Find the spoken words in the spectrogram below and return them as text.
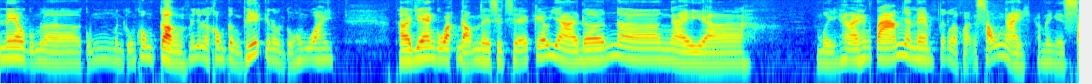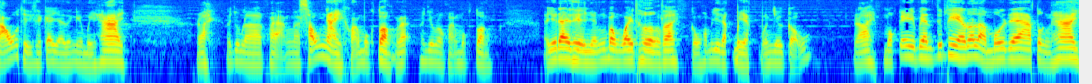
NL cũng là cũng mình cũng không cần. Nói chung là không cần thiết cho nên mình cũng không quay. Thời gian của hoạt động này sẽ, sẽ kéo dài đến uh, ngày uh, 12 tháng 8 nha anh em tức là khoảng 6 ngày. Hôm nay ngày 6 thì sẽ kéo dài đến ngày 12 rồi nói chung là khoảng à, 6 ngày khoảng một tuần đó. Nói chung là khoảng một tuần. Ở dưới đây thì những vòng quay thường thôi cũng không gì đặc biệt vẫn như cũ. Rồi một cái event tiếp theo đó là Moira tuần 2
